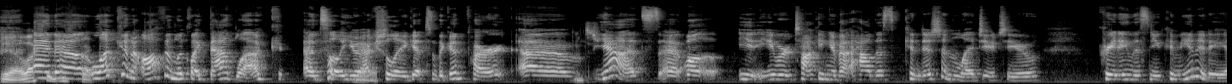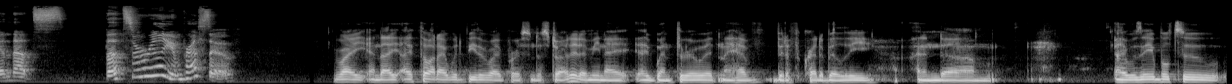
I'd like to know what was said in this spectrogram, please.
Yeah, luck and uh, luck can often look like bad luck until you right. actually get to the good part. Um, yeah, it's uh, well, you, you, were talking about how this condition led you to creating this new community, and that's that's really impressive. Right, and I, I thought I would be the right person to start it. I mean, I, I went through it, and I have a bit of credibility, and um, I was able to.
